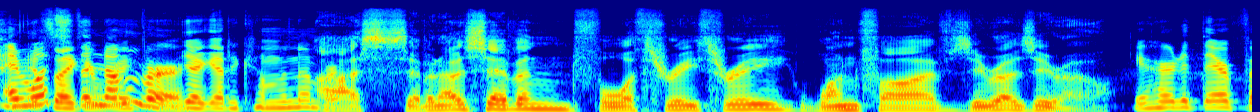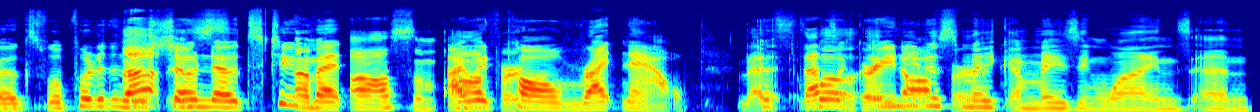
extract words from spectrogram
and what's like the a ra- number? Yeah, got to come the number. Uh, 707 433 1500. You heard it there, folks. We'll put it in That the show is notes too. an but awesome I would call right now. That's that's well, a great and you offer. just make amazing wines, and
